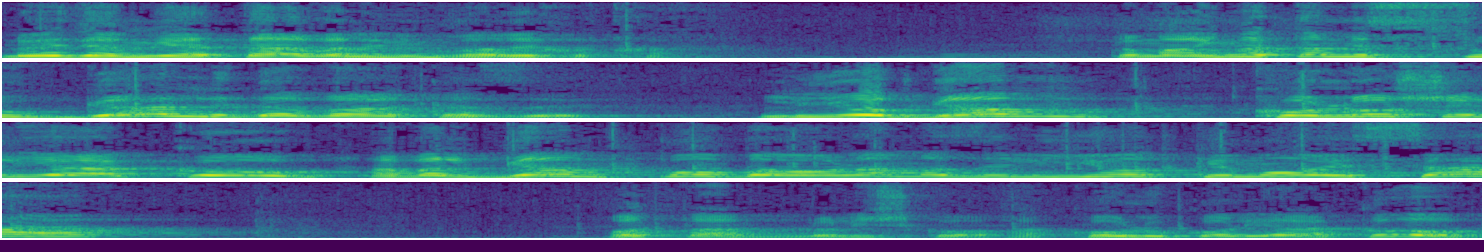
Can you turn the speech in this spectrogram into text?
לא יודע מי אתה, אבל אני מברך אותך. כלומר, אם אתה מסוגל לדבר כזה, להיות גם קולו של יעקב, אבל גם פה בעולם הזה להיות כמו עשיו, עוד פעם, לא לשכוח, הקול הוא קול יעקב,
